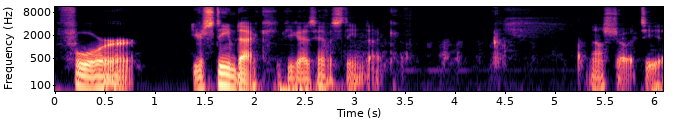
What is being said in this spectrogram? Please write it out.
for your Steam Deck. If you guys have a Steam Deck, and I'll show it to you.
